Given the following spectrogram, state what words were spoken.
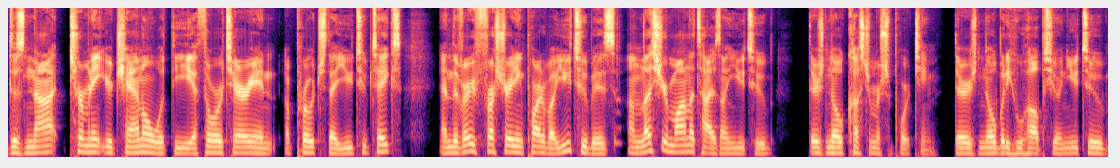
does not terminate your channel with the authoritarian approach that YouTube takes. And the very frustrating part about YouTube is unless you're monetized on YouTube, there's no customer support team. There's nobody who helps you on YouTube.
